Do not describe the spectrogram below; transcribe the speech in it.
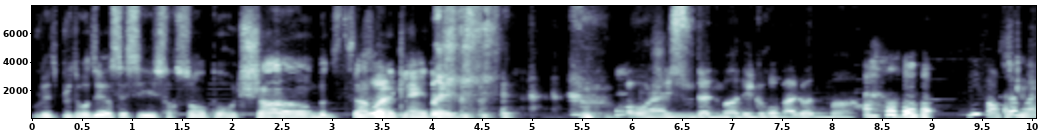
Voulais-tu plutôt dire ceci sur son pot de chambre? Dit-il en Ouais. un clin d'œil. oh, j'ai soudainement des gros ballonnements. S'ils font ça, moi,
